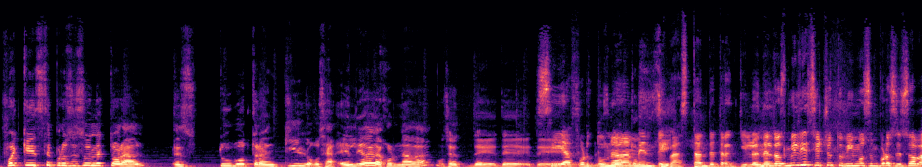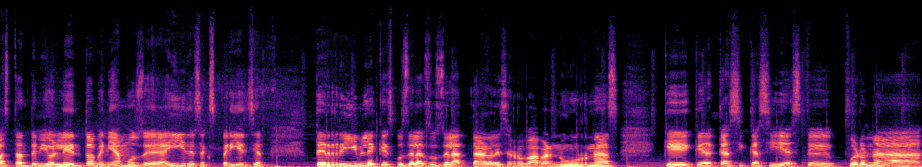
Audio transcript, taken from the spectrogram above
fue que este proceso electoral estuvo tranquilo. O sea, el día de la jornada, o sea, de. de, de Sí, afortunadamente, votos, sí. bastante tranquilo. En el 2018 tuvimos un proceso bastante violento, veníamos de ahí, de esa experiencia terrible que después de las 2 de la tarde se robaban urnas, que, que casi, casi, este, fueron a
